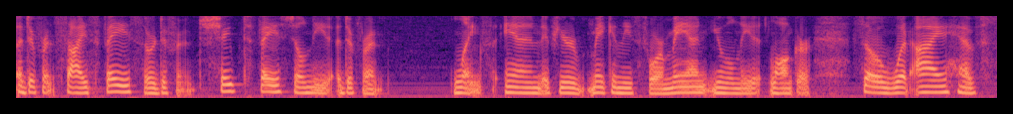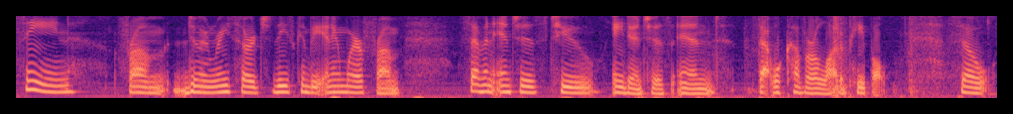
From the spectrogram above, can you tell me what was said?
a different size face or a different shaped face, you'll need a different length. And if you're making these for a man, you will need it longer. So what I have seen from doing research, these can be anywhere from seven inches to eight inches and that will cover a lot of people. So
